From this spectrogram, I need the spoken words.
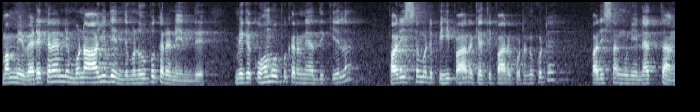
මම මේ වැඩ කරන්නේ මොන ආයුධෙන්ද මොන උපකරණයෙන්ද මේක කොහොම උපකරණයක්ද කියලා පරිස්සමට පිහිපාර කැතිපාර කොටනකොට පරිස්සම් උනේ නැත්තම්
